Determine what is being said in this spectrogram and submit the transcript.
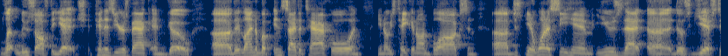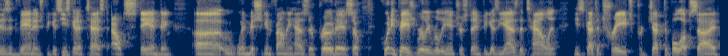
let loose off the edge, pin his ears back and go. Uh, they lined him up inside the tackle, and you know he's taking on blocks, and uh, just you know want to see him use that uh, those gifts to his advantage because he's going to test outstanding uh, when Michigan finally has their pro day. So Kwity Paye is really really interesting because he has the talent, he's got the traits, projectable upside.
